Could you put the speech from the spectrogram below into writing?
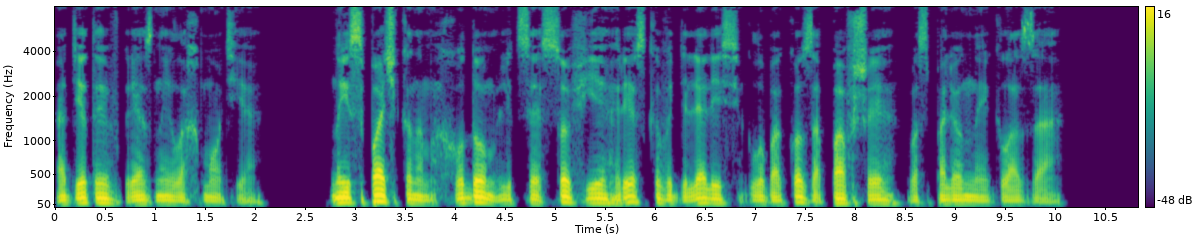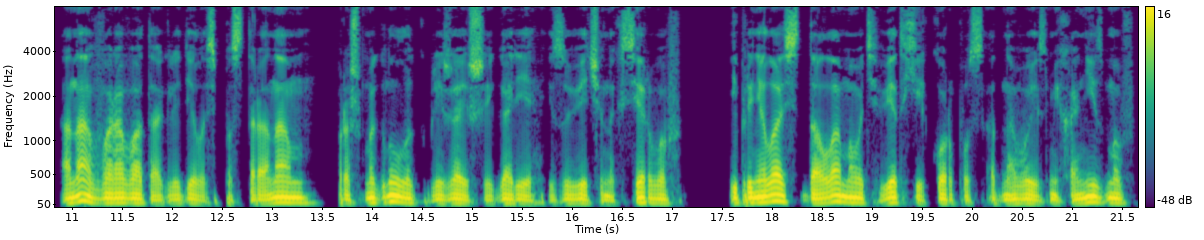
одетая в грязные лохмотья. На испачканном, худом лице Софьи резко выделялись глубоко запавшие, воспаленные глаза. Она воровато огляделась по сторонам, прошмыгнула к ближайшей горе изувеченных сервов и принялась доламывать ветхий корпус одного из механизмов,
